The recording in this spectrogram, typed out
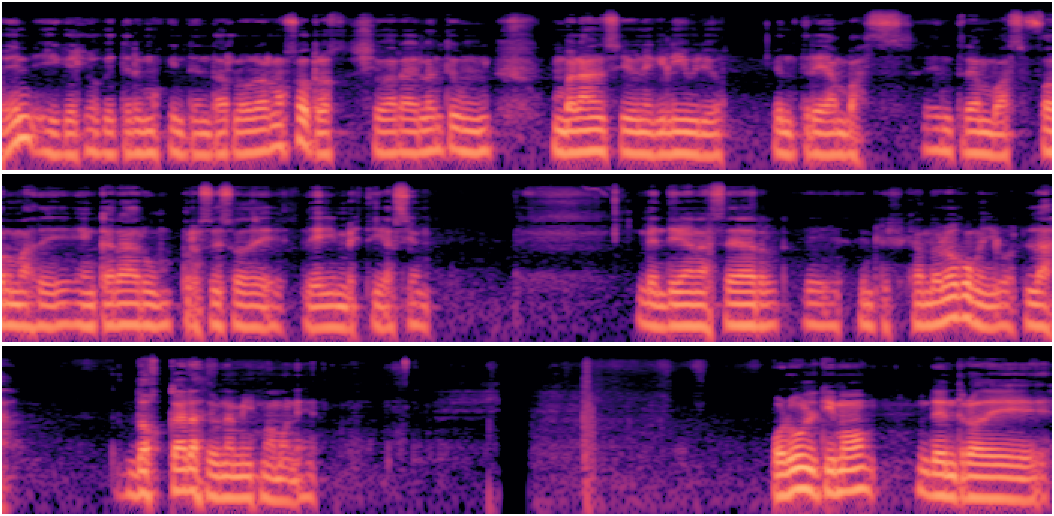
Y que es lo que tenemos que intentar lograr nosotros, llevar adelante un, balance y un equilibrio entre ambas, entre ambas formas de encarar un proceso de, investigación. Vendrían a ser, eh, simplificándolo, como digo, las dos caras de una misma moneda. Por último, dentro de,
